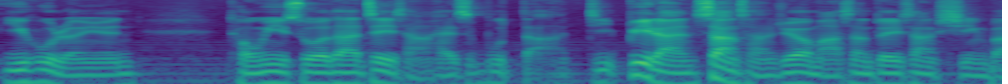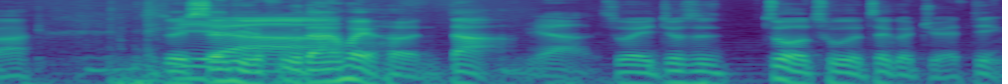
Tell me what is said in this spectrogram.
医护人员。同意说他这场还是不打，必必然上场就要马上对上辛巴，对身体的负担会很大，呀、所以就是做出了这个决定。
